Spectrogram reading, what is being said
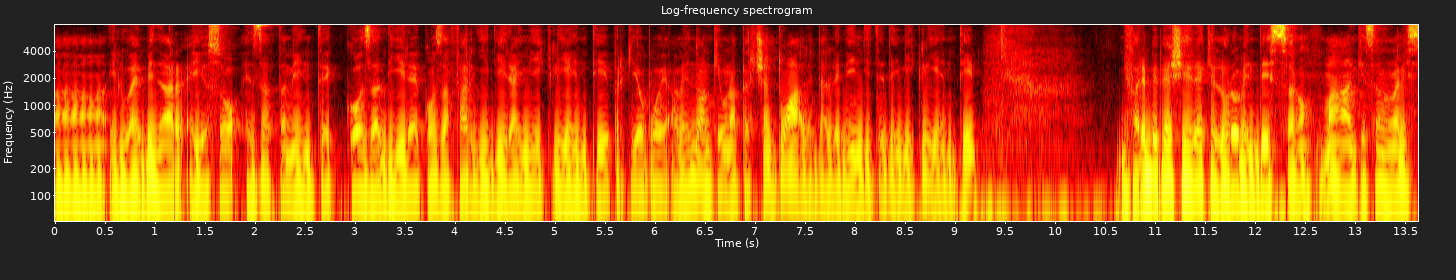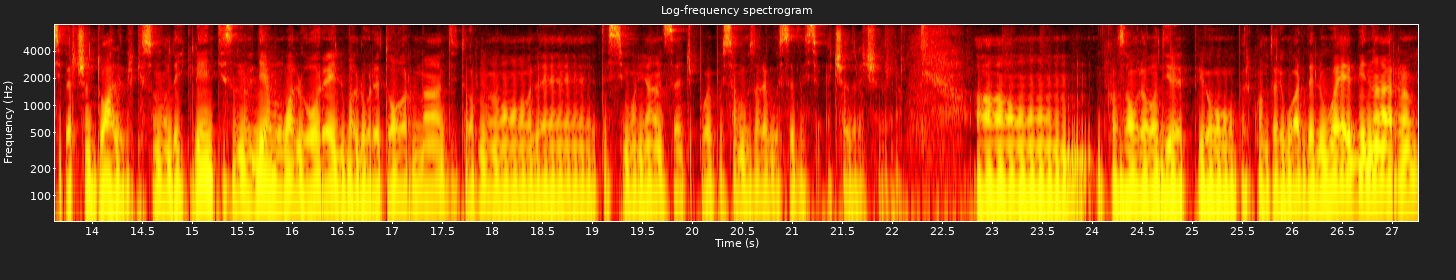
uh, il webinar e io so esattamente cosa dire, cosa fargli dire ai miei clienti perché io poi avendo anche una percentuale dalle vendite dei miei clienti mi farebbe piacere che loro vendessero, ma anche se non avessi percentuale, perché sono dei clienti, se noi diamo valore, il valore torna, ti tornano le testimonianze, poi possiamo usare queste testimonianze, eccetera, eccetera. Um, cosa volevo dire più per quanto riguarda il webinar?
